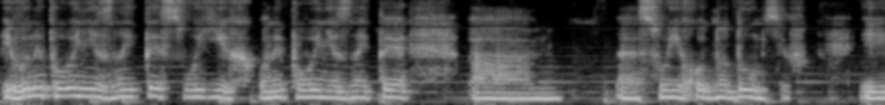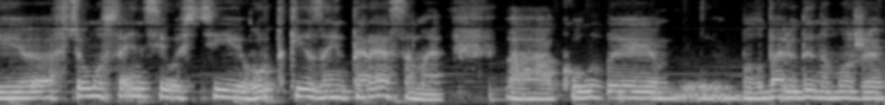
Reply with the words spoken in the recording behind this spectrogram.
і вони повинні знайти своїх, вони повинні знайти. А, е, Своїх однодумців, і в цьому сенсі ось ці гуртки за інтересами, коли молода людина може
